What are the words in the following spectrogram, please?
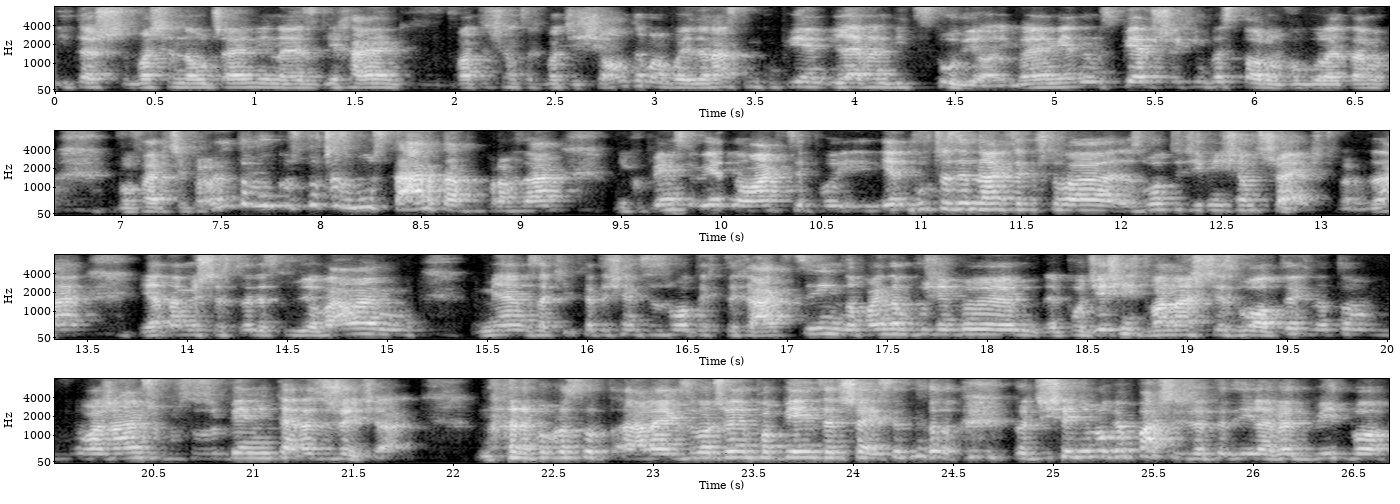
i też właśnie na uczelni, na SGH, jak 2010 albo 2011 kupiłem 11 Bit Studio i byłem jednym z pierwszych inwestorów w ogóle tam w ofercie. Prawda? To wówczas był startup, prawda? I kupiłem sobie jedną akcję, wówczas jedna akcja kosztowała złoty 96, prawda? Ja tam jeszcze wtedy studiowałem, miałem za kilka tysięcy złotych tych akcji, no pamiętam później były po 10-12 złotych, no to uważałem, że po prostu zrobiłem interes życia. No ale po prostu, ale jak zobaczyłem po 500-600, to, to dzisiaj nie mogę patrzeć na ten 11 bit, bo,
